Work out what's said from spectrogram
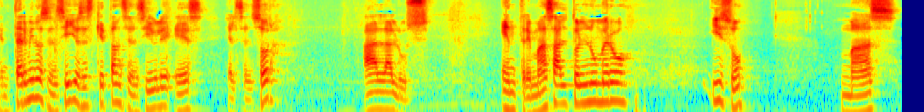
en términos sencillos, es qué tan sensible es el sensor a la luz. Entre más alto el número ISO, más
